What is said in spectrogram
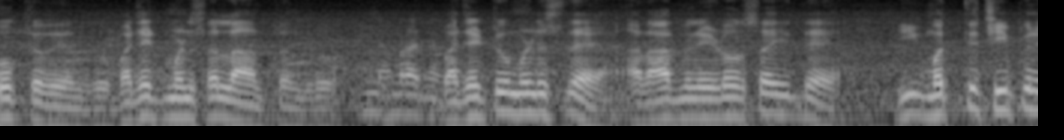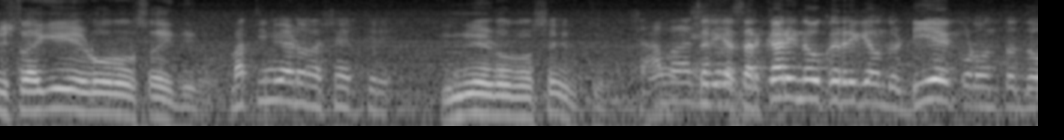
ಹೋಗ್ತದೆ ಅಂದರು. ಬಜೆಟ್ ಮಂಡಿಸಲ್ಲ ಅಂತಂದರು. ಬಜೆಟು ಮಂಡಿಸಿದೆ. ಅದಾದಮೇಲೆ ಎರಡು ವರ್ಷ ಇದ್ದೆ ಈಗ ಮತ್ತೆ ಚೀಫ್ ಮಿನಿಸ್ಟರ್ ಆಗಿ ಎರಡೂವರೆ ವರ್ಷ ಇದ್ದೀನಿ. ಮತ್ತೆ ಇನ್ನೂ ಎರಡು ವರ್ಷ ಇರ್ತೀರಿ. ಇನ್ನೂ ಎರಡೂವರೆ ವರ್ಷ ಇರ್ತೀನಿ. ಸರಿ ಈಗ ಸರ್ಕಾರಿ ನೌಕರರಿಗೆ ಒಂದು ಡಿ ಎ ಕೊಡುವಂಥದ್ದು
